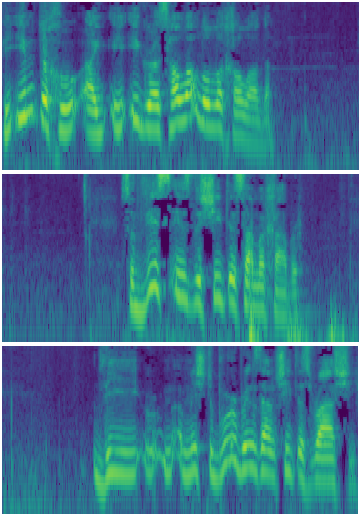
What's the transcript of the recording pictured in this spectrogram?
V'im techu igros halalu l'chol. So this is the Shitas HaMachaber. The Mishnah brings down Shitas Rashi.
